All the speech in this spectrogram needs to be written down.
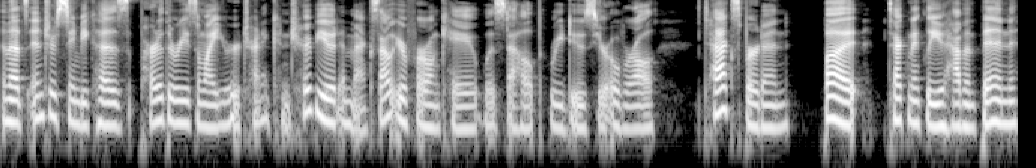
And that's interesting because part of the reason why you were trying to contribute and max out your 401k was to help reduce your overall tax burden. But technically you haven't been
